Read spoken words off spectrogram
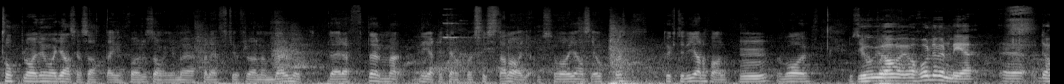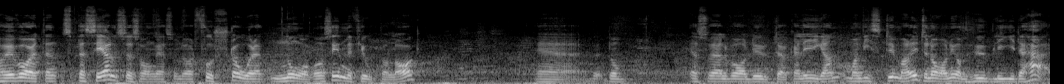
topplagen var ganska satta inför säsongen med Skellefteå och Frölunda. Däremot därefter med, ner till kanske sista lagen så var det ganska öppet tyckte vi i alla fall. Mm. Var, jo, jag, jag, håller väl med. Eh, det har ju varit en speciell säsong eftersom det var första året någonsin med 14 lag. Eh, de SHL valde att utöka ligan och man visste ju, man hade ju inte en aning om hur blir det här.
